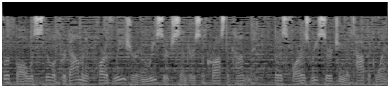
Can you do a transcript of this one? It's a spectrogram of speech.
football was still a predominant part of leisure and research centers across the continent, but as far as researching the topic went,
